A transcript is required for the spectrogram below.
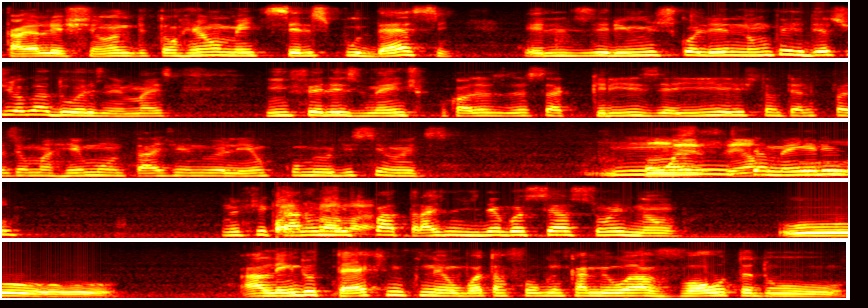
Caio Alexandre. Então, realmente, se eles pudessem, eles iriam escolher não perder esses jogadores, né? Mas, infelizmente, por causa dessa crise aí, eles estão tendo que fazer uma remontagem no elenco, como eu disse antes. E um exemplo... também eles não ficaram muito para trás nas negociações, não. O, além do técnico, né, o Botafogo encaminhou a volta do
